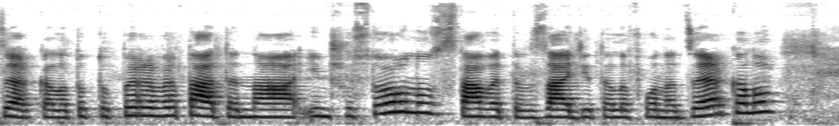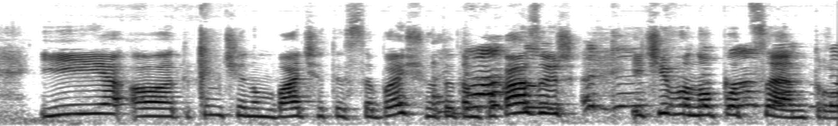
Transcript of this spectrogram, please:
дзеркала. Тобто перевертати на іншу сторону, ставити взаді телефона дзеркало. І е, таким чином бачити себе, що ти там показуєш, і чи воно по центру.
